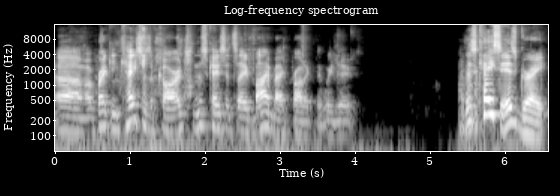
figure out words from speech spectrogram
um, or breaking cases of cards. In this case, it's a buyback product that we do. This case is great.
